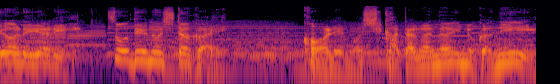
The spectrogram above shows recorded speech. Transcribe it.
やれやれ。袖の下かい。これも仕方がないのかね。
